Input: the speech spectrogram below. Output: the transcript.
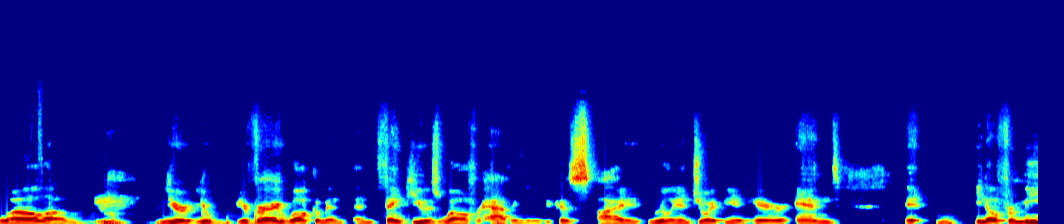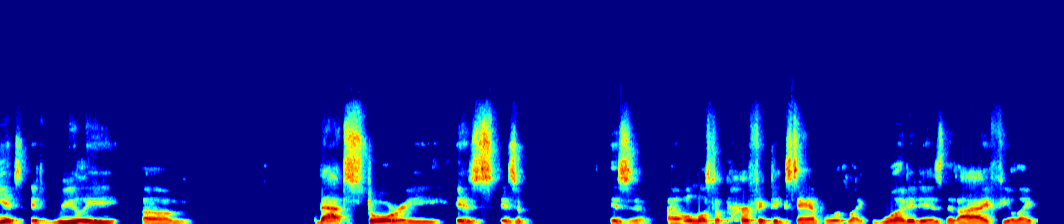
Well, um. you're you're you're very welcome, and and thank you as well for having me because I really enjoy being here. And it, you know, for me, it's it really um, that story is is a is a, a almost a perfect example of like what it is that I feel like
